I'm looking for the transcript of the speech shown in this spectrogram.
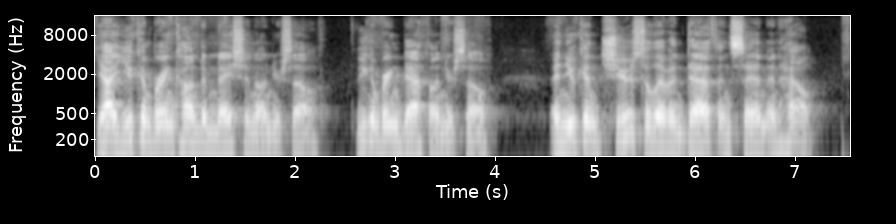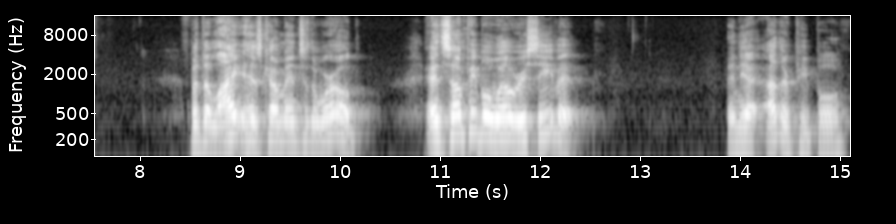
Yeah, you can bring condemnation on yourself. You can bring death on yourself. And you can choose to live in death and sin and hell. But the light has come into the world. And some people will receive it. And yet other people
